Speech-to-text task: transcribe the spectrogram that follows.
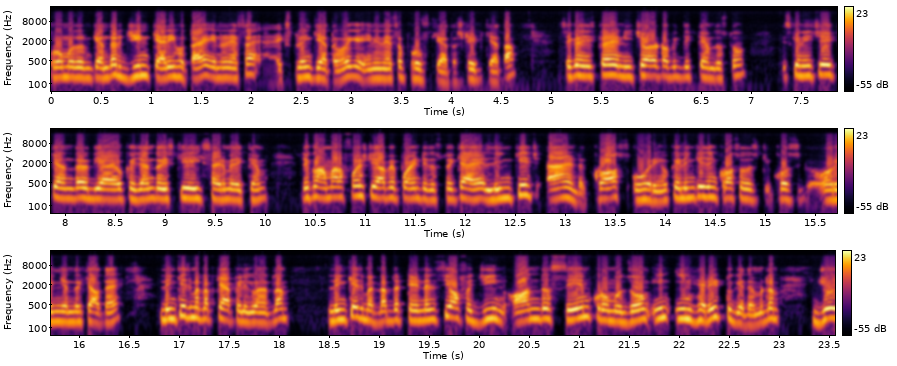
क्रोमोजोम के अंदर जीन कैरी होता है इन्होंने ऐसा एक्सप्लेन किया था ओके इन्होंने ऐसा प्रूव किया था स्टेट किया था सेकंड इसका नीचे वाला टॉपिक देखते हैं हम दोस्तों इसके नीचे के अंदर दिया है ओके जान तो इसकी एक साइड में देखते हैं हम देखो हमारा फर्स्ट यहाँ पे पॉइंट है दोस्तों क्या है linkage and cross overing okay linkage and cross cross overing के अंदर क्या होता है लिंकेज मतलब क्या है मतलब लिंकेज मतलब the tendency of a gene on the same chromosome in inherit together मतलब जो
